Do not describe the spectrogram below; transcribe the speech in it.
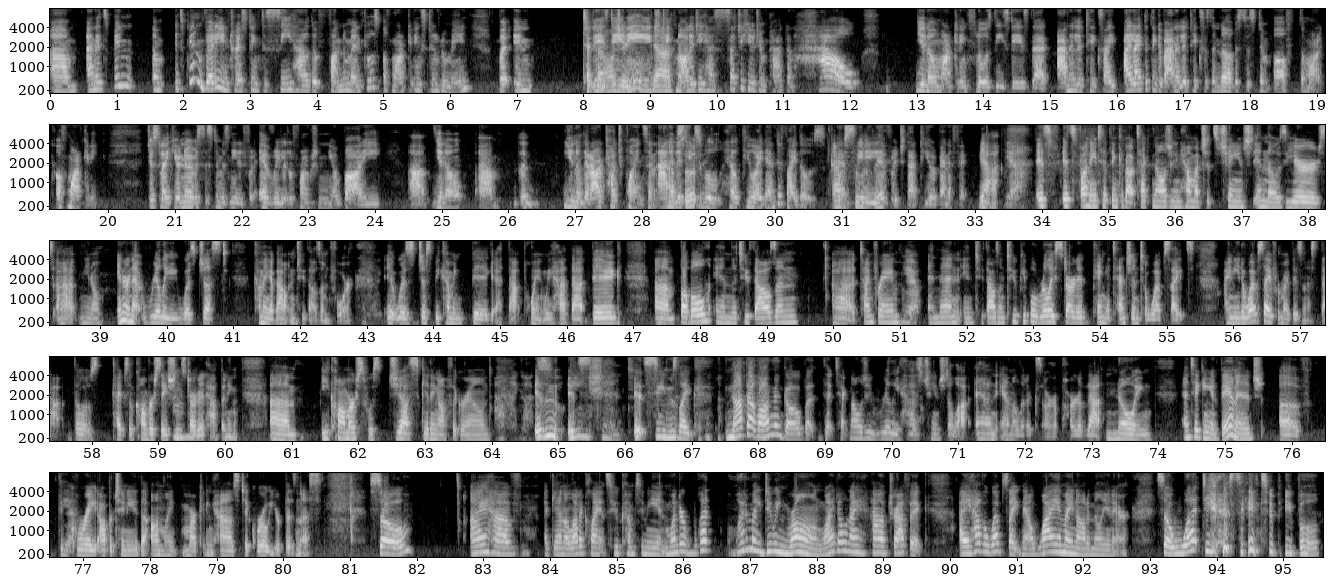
Um, and it's been um, it's been very interesting to see how the fundamentals of marketing still remain, but in today's day and age, yeah. technology has such a huge impact on how you know marketing flows these days that analytics I, I like to think of analytics as the nervous system of the mark of marketing just like your nervous system is needed for every little function in your body um, you know um, you know there are touch points and analytics Absolutely. will help you identify those Absolutely. and really leverage that to your benefit. Yeah. Yeah. It's it's funny to think about technology and how much it's changed in those years. Uh, you know internet really was just coming about in 2004 it was just becoming big at that point. We had that big um, bubble in the 2000 uh, time frame. Yeah. And then in 2002, people really started paying attention to websites. I need a website for my business. That those types of conversations mm-hmm. started happening. Um, e-commerce was just getting off the ground. Oh my god! Isn't so it's ancient. it seems like not that long ago, but that technology really has yeah. changed a lot, and analytics are a part of that. Knowing and taking advantage of the yeah. great opportunity that online marketing has to grow your business. So, I have again a lot of clients who come to me and wonder what what am I doing wrong? Why don't I have traffic? I have a website now. Why am I not a millionaire? So, what do you say to people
